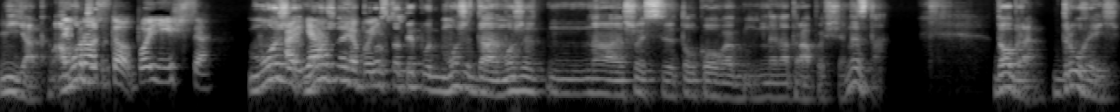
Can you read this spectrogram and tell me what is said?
ніяк. А Ти може, просто боїшся, а може, я може, не я просто, боюсь. типу, може, да, може на щось толкове не натрапив ще. Не знаю. Добре, другий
